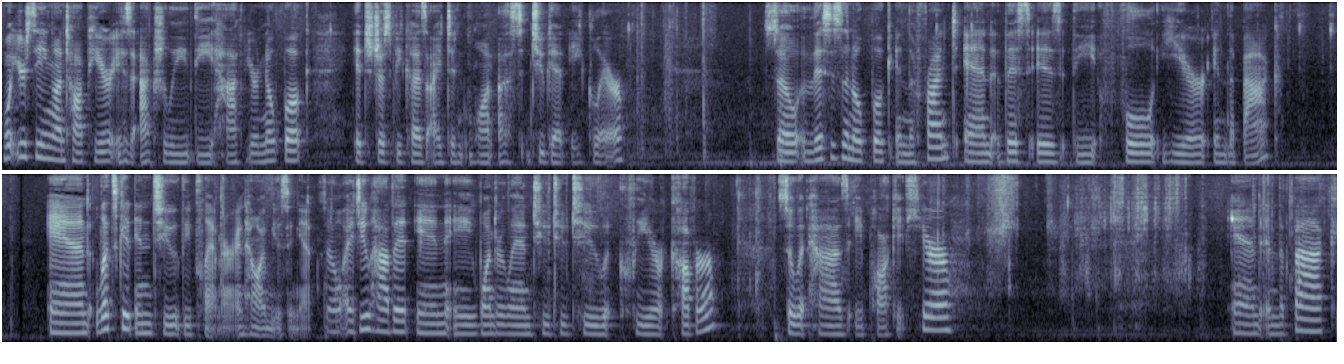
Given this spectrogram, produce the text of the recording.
What you're seeing on top here is actually the half year notebook. It's just because I didn't want us to get a glare. So this is the notebook in the front and this is the full year in the back. And let's get into the planner and how I'm using it. So I do have it in a Wonderland 222 clear cover. So it has a pocket here. And in the back,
